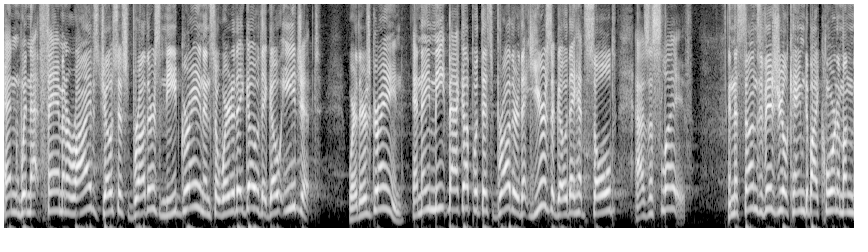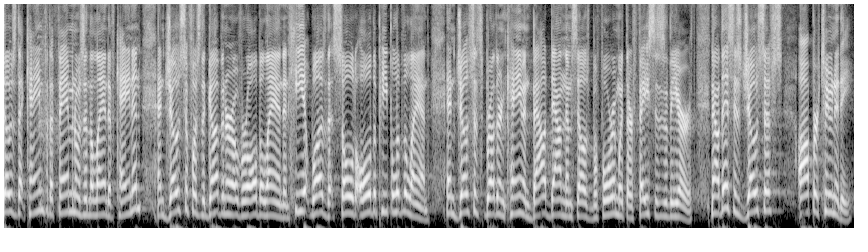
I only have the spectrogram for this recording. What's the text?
And when that famine arrives, Joseph's brothers need grain. And so, where do they go? They go Egypt where there's grain. And they meet back up with this brother that years ago they had sold as a slave. And the sons of Israel came to buy corn among those that came, for the famine was in the land of Canaan. And Joseph was the governor over all the land. And he it was that sold all the people of the land. And Joseph's brethren came and bowed down themselves before him with their faces to the earth. Now, this is Joseph's opportunity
